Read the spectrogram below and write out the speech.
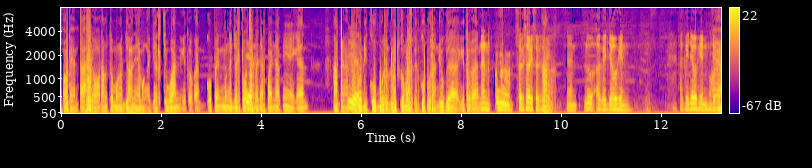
orientasi orang tuh mengejarnya mengejar cuan gitu kan, gue pengen mengejar cuan Iya. sebanyak banyaknya ya kan. Sampai nanti Iya. gue dikubur, duit gue masukin kuburan juga gitu kan. Nan, hmm, sorry sorry sorry sorry. Nan, lu agak jauhin. Agak jauhin. Oh ya.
